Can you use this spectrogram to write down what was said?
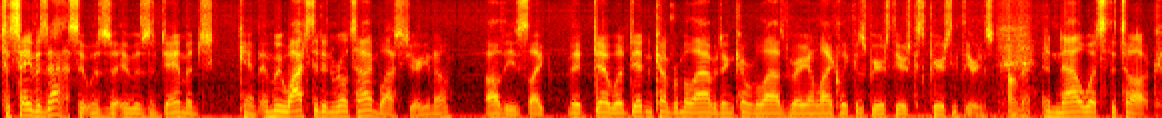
to save his ass. It was it was a damage camp, and we watched it in real time last year. You know, all these like it, well, it didn't come from a lab. It didn't come from a lab. It's very unlikely conspiracy theories. Conspiracy theories. Okay. And now what's the talk?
